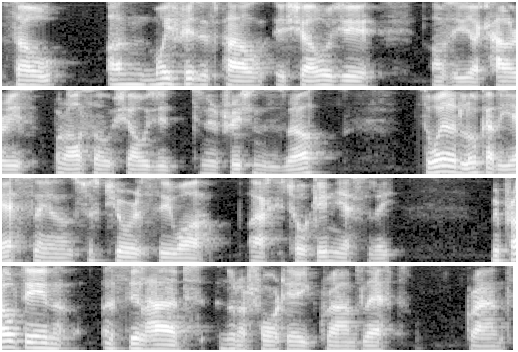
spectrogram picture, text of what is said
So on my Fitness Pal, it shows you obviously your calories, but also shows you the nutritions as well. So when I had a look at it yesterday, and I was just curious to see what I actually took in yesterday. My protein, I still had another forty-eight grams left, grand.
